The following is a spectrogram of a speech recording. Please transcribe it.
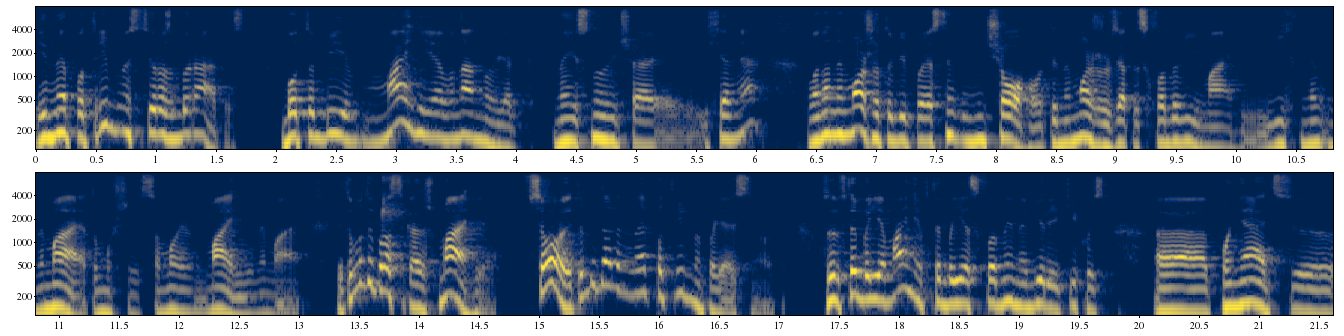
і непотрібності розбиратись. Бо тобі магія, вона ну як неіснуюча херня, вона не може тобі пояснити нічого. Ти не можеш взяти складові магії, їх не, немає, тому що самої магії немає. І тому ти просто кажеш магія. Все, і тобі далі не потрібно пояснювати. В, в тебе є магія, в тебе є складний набір якихось е, понять, е,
